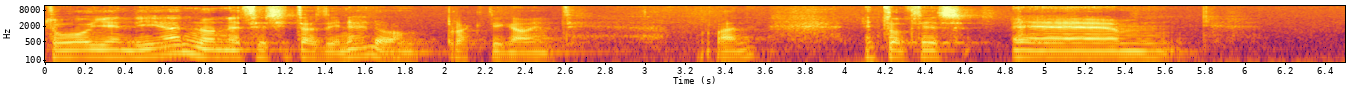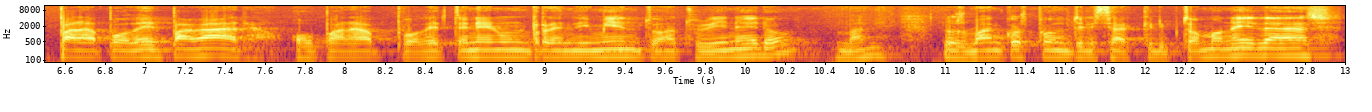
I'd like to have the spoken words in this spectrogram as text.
Tú hoy en día no necesitas dinero prácticamente. Entonces, em, para poder pagar o para poder tener un rendimiento a tu dinero, los bancos pueden utilizar criptomonedas,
